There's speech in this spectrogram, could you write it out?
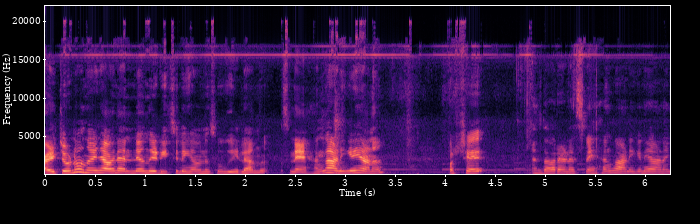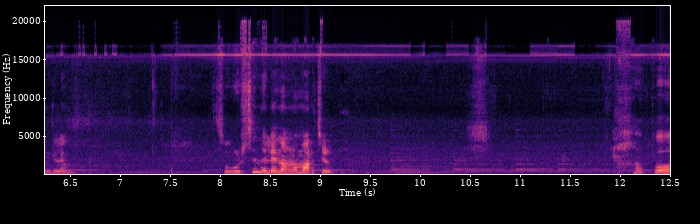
അഴിച്ചുകൊണ്ട് വന്നു കഴിഞ്ഞാൽ അവൻ എന്നെ ഒന്ന് ഇടിച്ചില്ലെങ്കിൽ അവന് സുഖമില്ലാന്ന് സ്നേഹം കാണിക്കുകയാണ് പക്ഷേ എന്താ പറയണേ? സ്നേഹം കാണിക്കണയാണെങ്കിലും സൂക്ഷിച്ചില്ലേ നമ്മളെ മറിച്ചിടും. അപ്പോൾ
